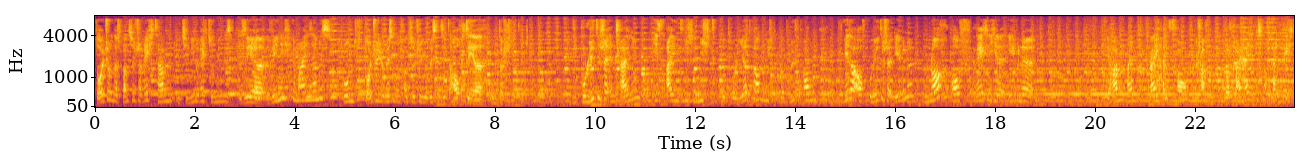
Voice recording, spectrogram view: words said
Das deutsche und das französische Recht haben im Zivilrecht zumindest sehr wenig Gemeinsames und deutsche Juristen und französische Juristen sind auch sehr unterschiedlich. Die politische Entscheidung ist eigentlich nicht kontrolliert worden, nicht überprüft worden, weder auf politischer Ebene noch auf rechtlicher Ebene. Wir haben einen Freiheitsraum geschaffen, aber Freiheit ist noch kein Recht.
